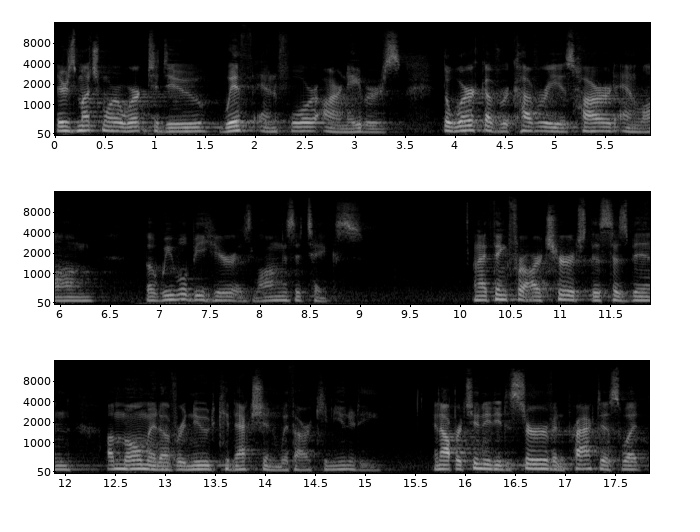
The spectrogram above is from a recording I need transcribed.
There's much more work to do with and for our neighbors. The work of recovery is hard and long, but we will be here as long as it takes. And I think for our church, this has been a moment of renewed connection with our community, an opportunity to serve and practice what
